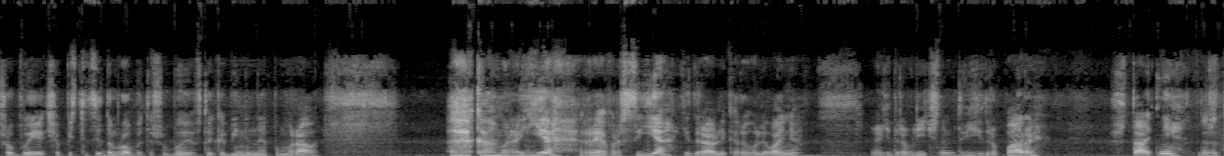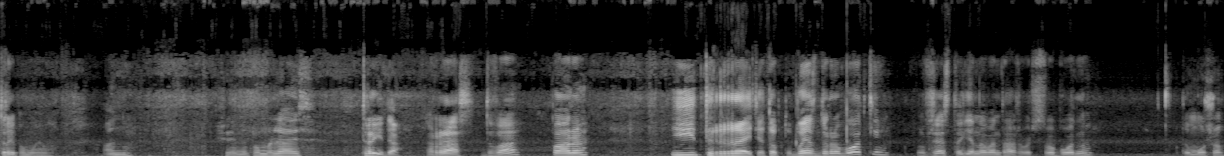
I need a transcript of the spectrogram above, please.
щоб ви, якщо пестицидом робите, щоб ви в той кабіні не помирали. Камера є, реверс є, гідравліка, регулювання гідравлічним, дві гідропари, штатні, навіть три, по-моєму. А ну, що я не помиляюсь. Три. Да. Раз, два пара. І третя. Тобто без дороботки вже стає навантажувач свободно. Тому що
